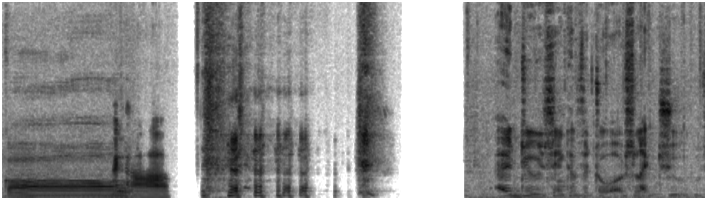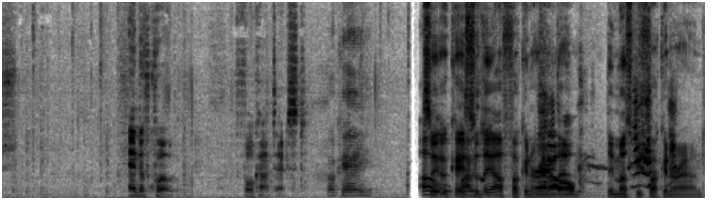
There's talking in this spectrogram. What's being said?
gold. I love. I do think of the dwarves like Jews. End of quote. Full context. Okay. oh, so, okay, so they are fucking around then. They must be fucking around.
